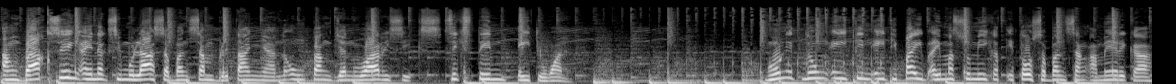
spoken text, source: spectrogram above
Ang boxing ay nagsimula sa bansang Britanya noong pang January 6, 1681. Ngunit noong 1885 ay mas sumikat ito sa bansang Amerika,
